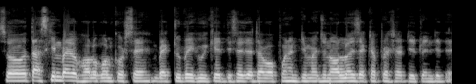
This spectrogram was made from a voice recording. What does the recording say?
সো তাসকিন ভাইও ভালো বল করছে। ব্যাক টু ব্যাক উইকেট দিছে, যেটা অপোনেন্ট টিমের জন্য অলওয়েজ একটা প্রেশার টি টোয়েন্টিতে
